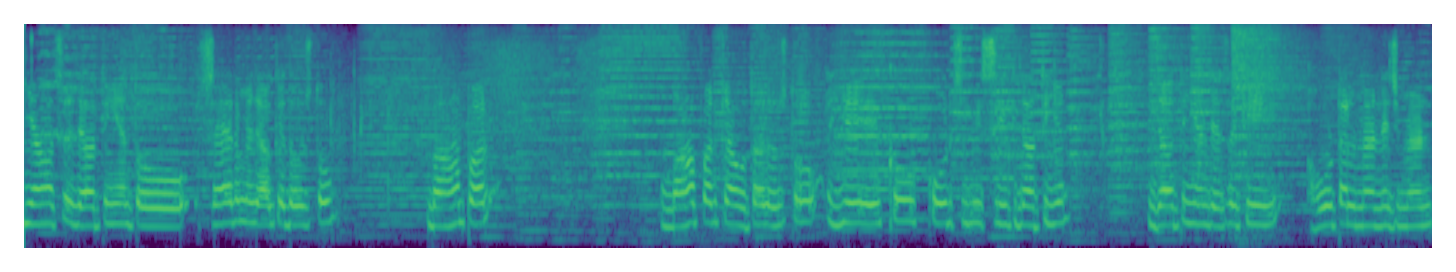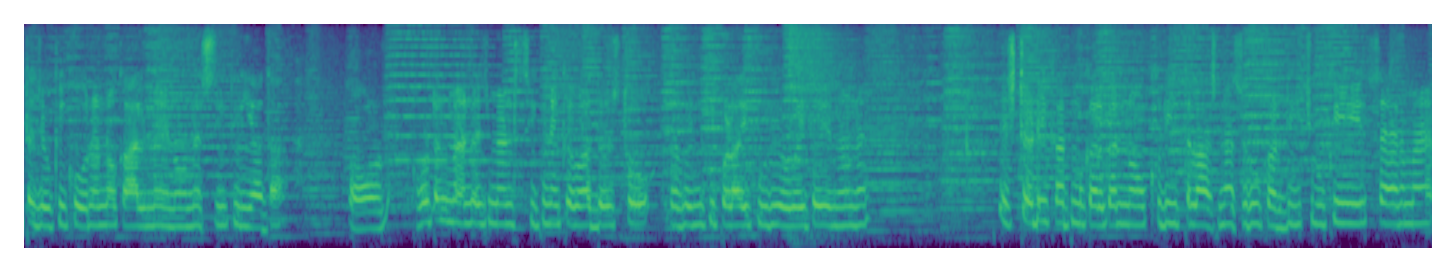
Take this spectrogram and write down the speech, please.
यहाँ से जाती हैं तो शहर में जाके दोस्तों वहाँ पर वहाँ पर क्या होता है दोस्तों, ये एक कोर्स भी सीख जाती है, जाती हैं जैसे कि होटल मैनेजमेंट, जो कि कोरोना काल में इन्होंने सीख लिया था। और होटल मैनेजमेंट सीखने के बाद दोस्तों, जब इनकी पढ़ाई पूरी हो गई तो इन्होंने स्टडी खत्म कर कर नौकरी तलाशना शुरू कर दी। चूँकि शहर में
